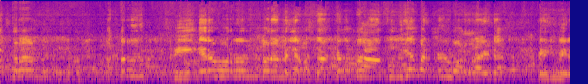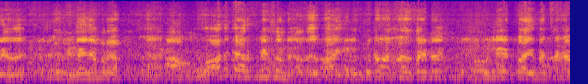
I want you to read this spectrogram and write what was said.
അത്ര അത്ര ഭീകര ഹൊറർ എന്ന് പറയാൻ പറ്റില്ല. പക്ഷെ അതൊക്കെ നമുക്ക് ആസ്വദിക്കാൻ പറ്റുന്ന ഹൊററായിട്ട് എനിക്ക് ഫീൽ ചെയ്തത്. പിന്നെ ഞാൻ പറയാം ആ ഒരുപാട് ക്യാരക്ടേഴ്സ് ഉണ്ട്. അത് തൈജ് ഗ്രൂപ്പൊക്കെ നല്ല രസമായിട്ട് വലിയ ക്ലൈമാക്സ് ഒക്കെ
